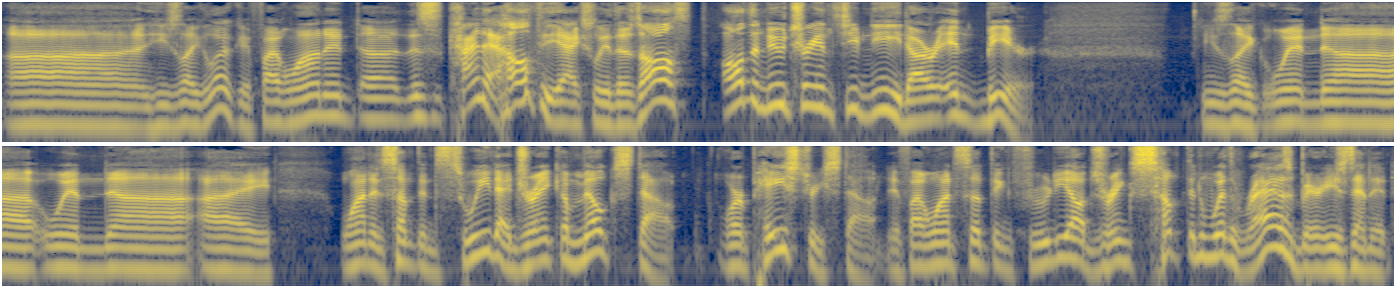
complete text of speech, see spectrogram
Uh, he's like, "Look, if I wanted, uh, this is kind of healthy actually. There's all all the nutrients you need are in beer." He's like, "When uh, when uh, I wanted something sweet, I drank a milk stout or a pastry stout. If I want something fruity, I'll drink something with raspberries in it.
